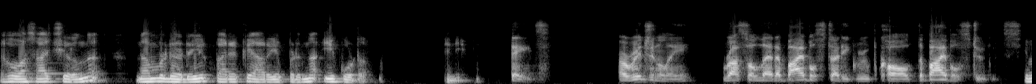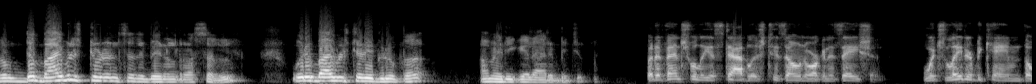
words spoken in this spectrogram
യഹോവാ സാക്ഷികളെന്ന് നമ്മുടെ ഇടയിൽ പരക്കെ അറിയപ്പെടുന്ന ഈ കൂട്ടർ ഇനി Originally, Russell led a Bible study group called the Bible Students. ഇപ്പം ദ ബൈബിൾ സ്റ്റുഡൻസ് എന്ന പേരിൽ റസൽ ഒരു ബൈബിൾ സ്റ്റഡി ഗ്രൂപ്പ് അമേരിക്കയിൽ ആരംഭിച്ചു but eventually established his own organization, which later became the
